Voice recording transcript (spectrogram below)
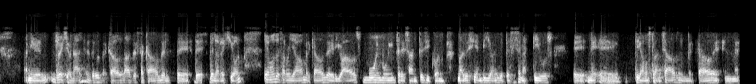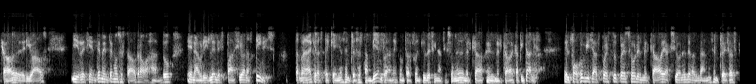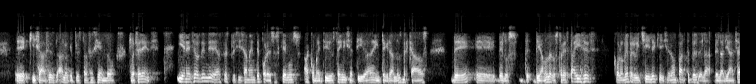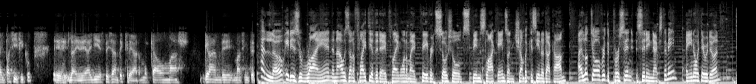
a nivel regional, es de los mercados más destacados de, de, de, la región. Hemos desarrollado mercados de derivados muy, muy interesantes y con más de 100 billones de pesos en activos eh, eh, digamos, transados en el, mercado de, en el mercado de derivados. Y recientemente hemos estado trabajando en abrirle el espacio a las pymes, de manera que las pequeñas empresas también puedan encontrar fuentes de financiación en el mercado, en el mercado de capitales. El foco quizás puesto pues sobre el mercado de acciones de las grandes empresas, eh, quizás es a lo que tú estás haciendo referencia. Y en ese orden de ideas, pues precisamente por eso es que hemos acometido esta iniciativa de integrar los mercados de, eh, de los, de- digamos, de los tres países Colombia, Perú y Chile, que hicieron parte pues, de, la, de la Alianza del Pacífico. Eh, la idea allí es precisamente crear un mercado más grande, más interesante. Hello, it is Ryan, and I was on a flight the other day playing one of my favorite social spin slot games on chumbacasino.com. I looked over the person sitting next to me, and you know what they were doing?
